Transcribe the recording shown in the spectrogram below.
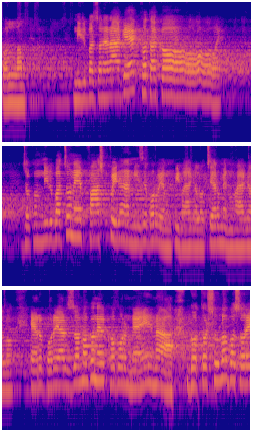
করলাম। নির্বাচনের আগে এক কথা কয় যখন নির্বাচনে ফার্স্ট কইরা নিজে বড় এমপি হয়ে গেল চেয়ারম্যান হয়ে গেল, এরপরে আর জনগণের খবর নেয় না। গত ষোলো বছরে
